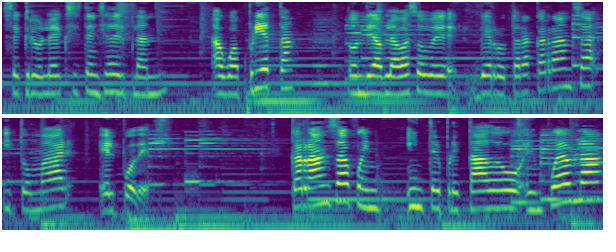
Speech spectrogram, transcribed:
se creó la existencia del plan Agua Prieta donde hablaba sobre derrotar a Carranza y tomar el poder. Carranza fue interpretado en Puebla,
